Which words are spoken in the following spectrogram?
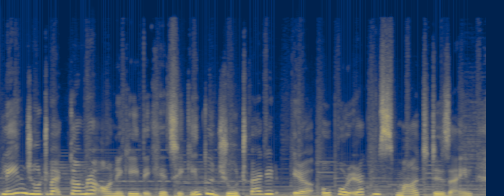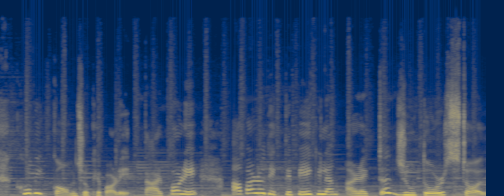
প্লেন জুট ব্যাগ তো আমরা অনেকেই দেখেছি, কিন্তু জুট ব্যাগের এরা- ওপর এরকম স্মার্ট ডিজাইন খুবই কম চোখে পড়ে। তারপরে আবারও দেখতে পেয়ে গেলাম আর একটা জুতোর স্টল।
